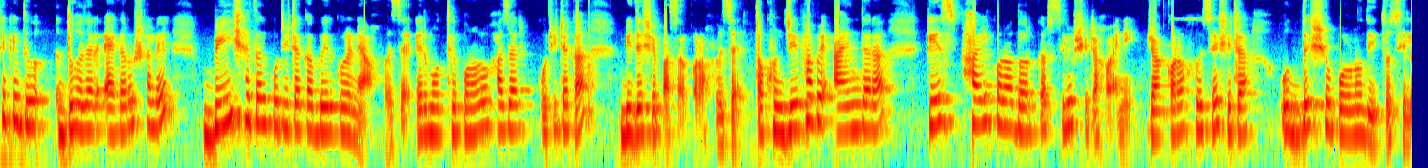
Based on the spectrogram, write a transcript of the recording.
থেকে দু সালে বিশ হাজার কোটি টাকা বের করে নেওয়া হয়েছে। এর মধ্যে পনেরো হাজার কোটি টাকা বিদেশে পাচার করা হয়েছে। তখন যেভাবে আইন দ্বারা কেস ফাইল করা দরকার ছিল, সেটা হয়নি। যা করা হয়েছে, সেটা উদ্দেশ্য প্রণোদিত ছিল।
